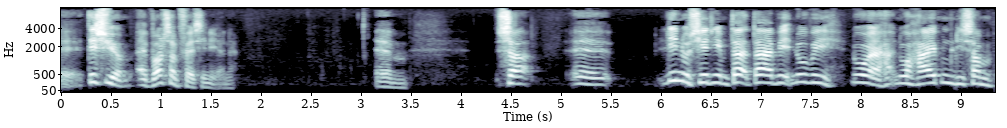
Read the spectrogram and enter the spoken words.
Øh, det synes jeg er voldsomt fascinerende. Øhm, så øh, lige nu siger de, at der, der er vi, nu er vi, nu er, nu er hypen ligesom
